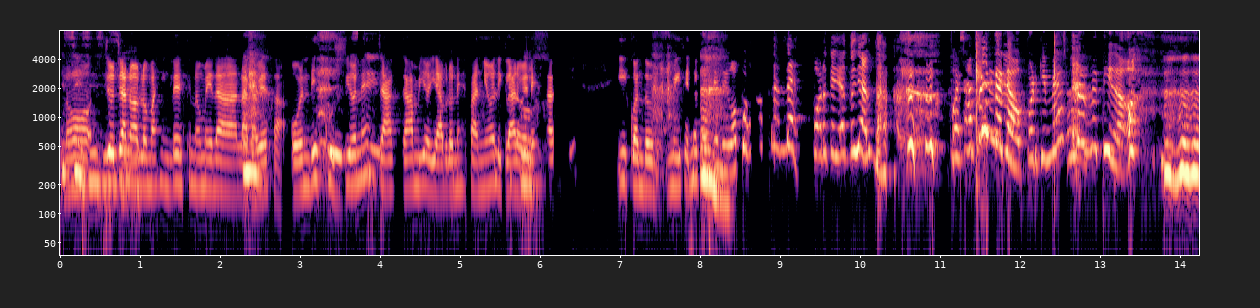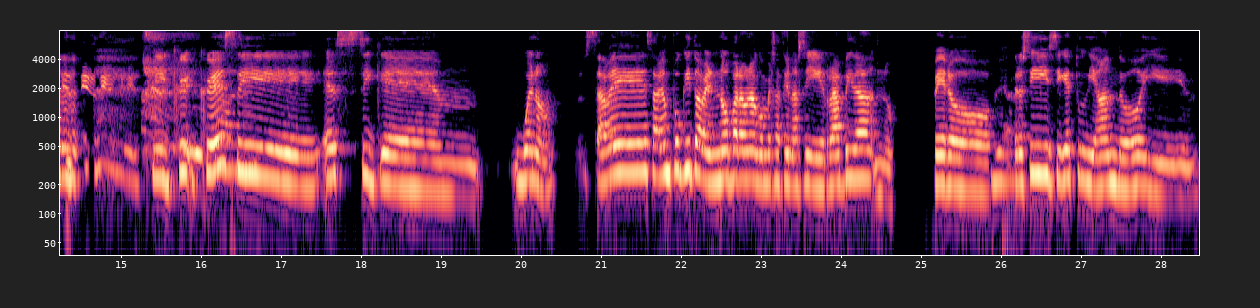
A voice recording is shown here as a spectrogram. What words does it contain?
no, Sí, sí, sí, yo ya no hablo más inglés, que no me da la cabeza. O en discusiones Sí. ya cambio y hablo en español y claro, él Uf. está así. Y cuando me dice, no te digo, pues aprende, porque ya estoy harta. Pues apréndelo, porque me has prometido. Sí, Chris sí, él sí que, mm, bueno, sabe, sabe un poquito, a ver, no para una conversación así rápida, no, pero, Ya. pero sí sigue estudiando y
